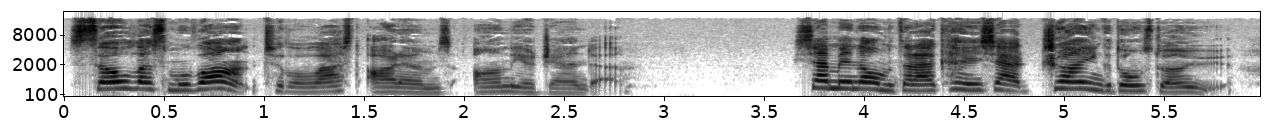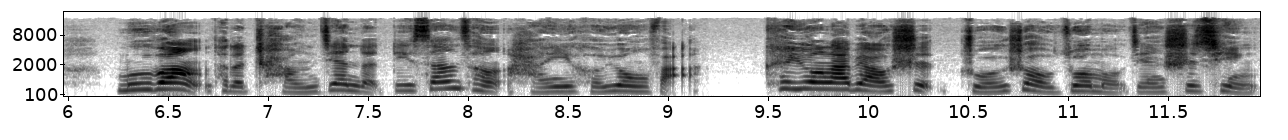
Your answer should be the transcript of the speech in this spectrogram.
so let's move on to the last items on the agenda. 下面呢，我们再来看一下这样一个动词短语 move on，它的常见的第三层含义和用法，可以用来表示着手做某件事情，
